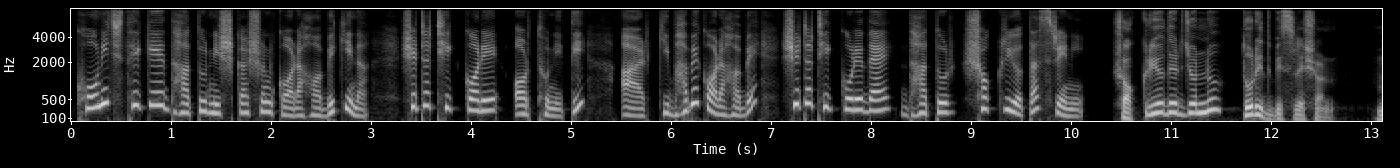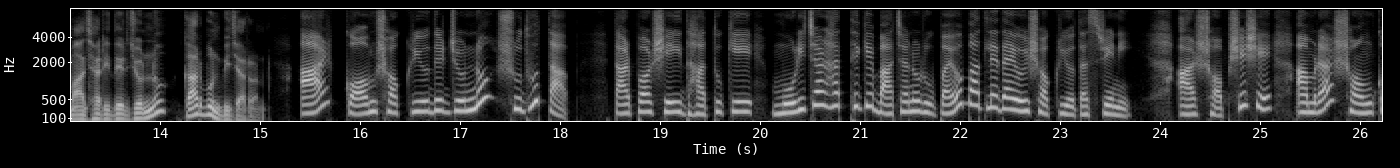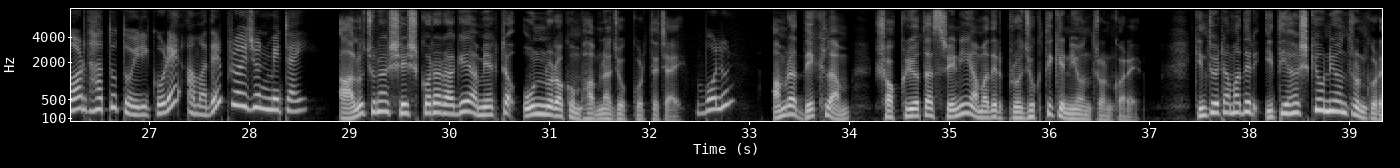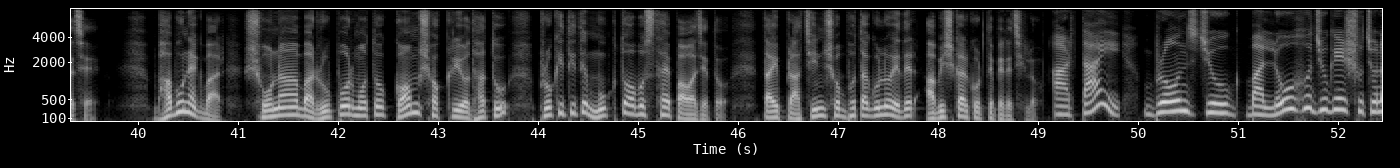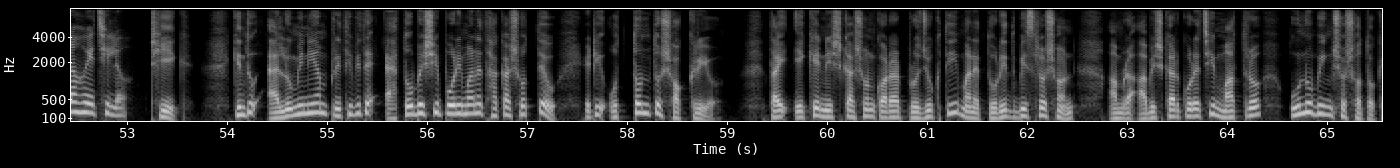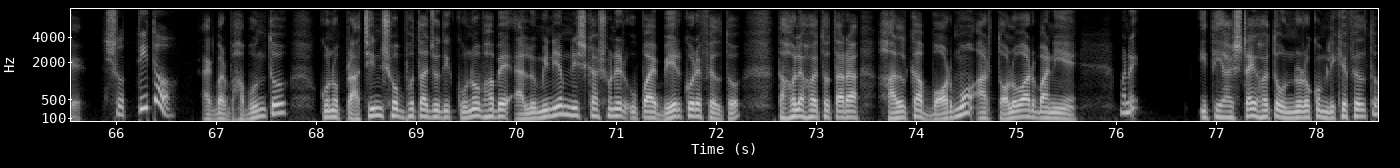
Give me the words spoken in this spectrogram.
খনিজ থেকে ধাতু নিষ্কাশন করা হবে কিনা সেটা ঠিক করে অর্থনীতি আর কীভাবে করা হবে সেটা ঠিক করে দেয় ধাতুর সক্রিয়তা শ্রেণি। সক্রিয়দের জন্য তড়িৎ বিশ্লেষণ মাঝারিদের জন্য কার্বন বিজারণ। আর কম সক্রিয়দের জন্য শুধু তাপ তারপর সেই ধাতুকে মরিচার হাত থেকে বাঁচানোর উপায়ও বাতলে দেয় ওই সক্রিয়তা শ্রেণি। আর সবশেষে আমরা সংকর ধাতু তৈরি করে আমাদের প্রয়োজন মেটাই। আলোচনা শেষ করার আগে আমি একটা অন্যরকম ভাবনা যোগ করতে চাই। বলুন। আমরা দেখলাম সক্রিয়তা শ্রেণি আমাদের প্রযুক্তিকে নিয়ন্ত্রণ করে কিন্তু এটা আমাদের ইতিহাসকেও নিয়ন্ত্রণ করেছে। ভাবুন একবার সোনা বা রূপোর মতো কম সক্রিয় ধাতু প্রকৃতিতে মুক্ত অবস্থায় পাওয়া যেত তাই প্রাচীন সভ্যতাগুলো এদের আবিষ্কার করতে পেরেছিল। আর তাই ব্রোঞ্জ যুগ বা লৌহ যুগের সূচনা হয়েছিল। ঠিক। কিন্তু অ্যালুমিনিয়াম পৃথিবীতে এত বেশি পরিমাণে থাকা সত্ত্বেও এটি অত্যন্ত সক্রিয়। তাই একে নিষ্কাশন করার প্রযুক্তি মানে তড়িৎ বিশ্লেষণ আমরা আবিষ্কার করেছি মাত্র ঊনবিংশ শতকে। সত্যি তো? একবার ভাবুন তো কোনো প্রাচীন সভ্যতা যদি কোনোভাবে অ্যালুমিনিয়াম নিষ্কাশনের উপায় বের করে ফেলত তাহলে হয়তো তারা হালকা বর্ম আর তলোয়ার বানিয়ে মানে ইতিহাসটাই হয়তো অন্যরকম লিখে ফেলত।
